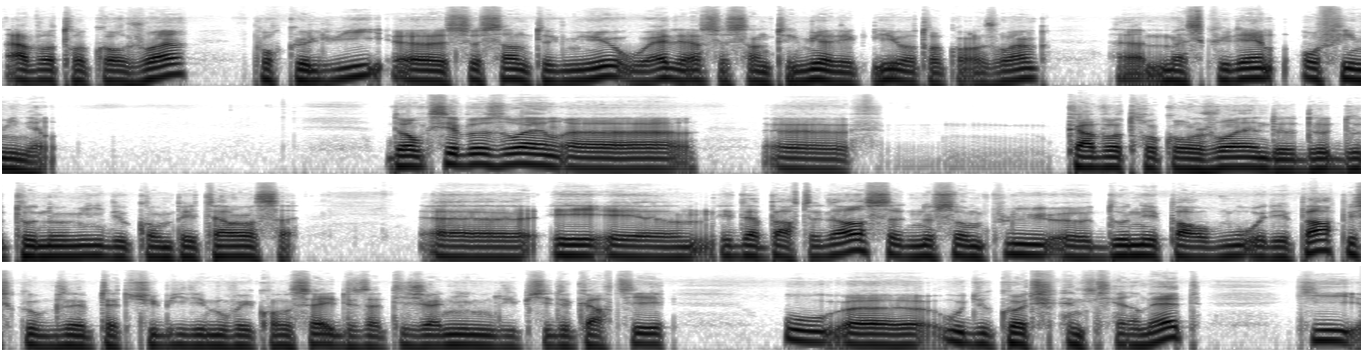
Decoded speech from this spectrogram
à votre conjoint pour que lui se sente mieux ou elle hein, se sente mieux avec lui, votre conjoint, masculin ou féminin. Donc ces besoins qu'a votre conjoint d'autonomie, de, de compétences, euh, euh, et, d'appartenance ne sont plus euh, donnés par vous au départ, puisque vous avez peut-être subi des mauvais conseils de Zati Janine, du psy de quartier ou, ou du coach Internet, qui,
